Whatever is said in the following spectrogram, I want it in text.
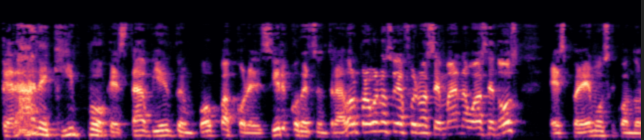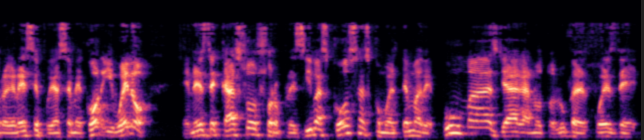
gran equipo que está viendo en popa con el circo del su entrenador. Pero bueno, eso ya fue una semana o hace dos. Esperemos que cuando regrese pues ya sea mejor. Y bueno, en este caso, sorpresivas cosas como el tema de Pumas, ya ganó Toluca después de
